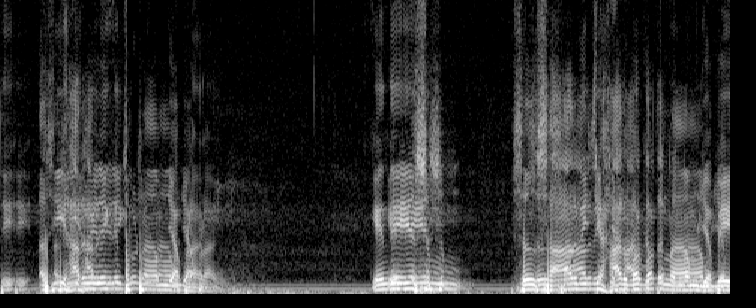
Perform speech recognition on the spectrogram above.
ਤੇ ਅਸੀਂ ਹਰ ਵੇਲੇ ਕਿੱਥੋਂ ਨਾਮ ਜਪਣਾ? ਕਹਿੰਦੇ ਇਸ ਸੰਸਾਰ ਵਿੱਚ ਹਰ ਵਕਤ ਨਾਮ ਜਪੇ।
